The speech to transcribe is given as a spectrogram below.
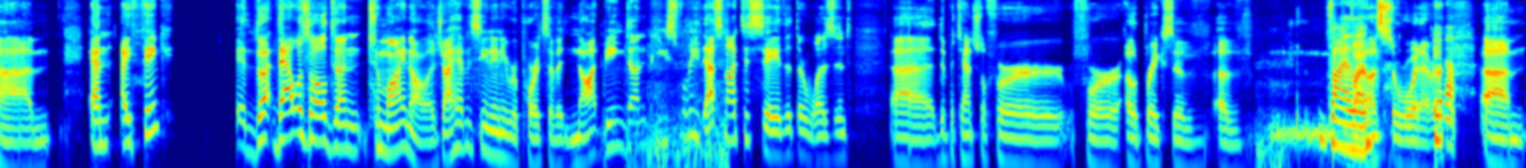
um, and i think that that was all done to my knowledge i haven't seen any reports of it not being done peacefully that's not to say that there wasn't uh, the potential for for outbreaks of of Violence. or whatever Yeah. um,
